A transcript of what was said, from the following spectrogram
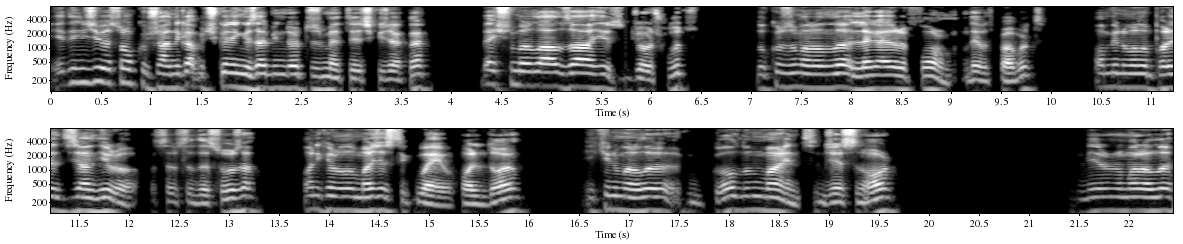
Yedinci ve son koşu handikap 3 yukarı İngilizler 1400 metreye çıkacaklar. 5 numaralı Al Zahir George Wood. 9 numaralı Legal Reform David Probert. 11 numaralı Partizan Hero Sırsı de Souza. 12 numaralı Majestic Wave Holly Doyle. 2 numaralı Golden Mind Jason Orr. 1 numaralı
